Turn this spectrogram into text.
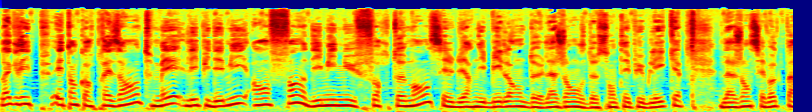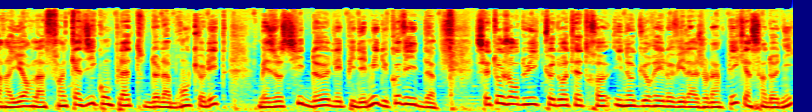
La grippe est encore présente, mais l'épidémie enfin diminue fortement. C'est le dernier bilan de l'Agence de santé publique. L'agence évoque par ailleurs la fin quasi complète de la bronchiolite, mais aussi de l'épidémie du Covid. C'est aujourd'hui que doit être inauguré le village olympique à Saint-Denis.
